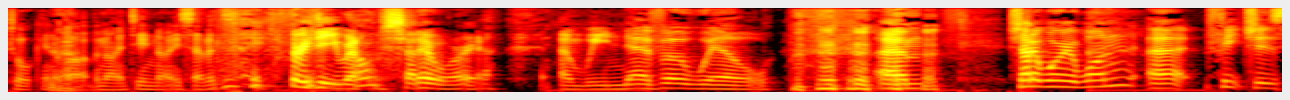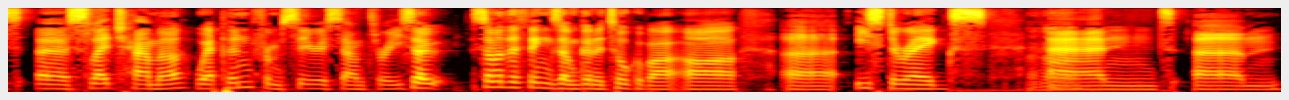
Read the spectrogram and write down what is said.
talking No. about the 1997 3D Realm Shadow Warrior, and we never will. um, Shadow Warrior 1 uh, features a sledgehammer weapon from Serious Sam 3. So, some of the things I'm going to talk about are uh, Easter eggs and, um,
